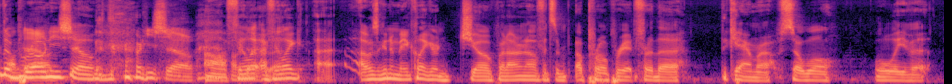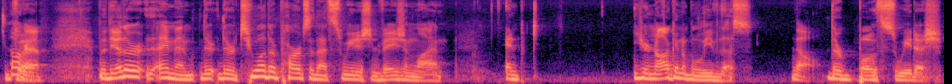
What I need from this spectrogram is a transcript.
The oh, I'm Brony down. show. The Brony show. Oh, I feel like I feel like I, I was gonna make like a joke, but I don't know if it's appropriate for the the camera, so we'll we'll leave it. Okay. But, but the other, hey man, there there are two other parts of that Swedish invasion line, and you're not gonna believe this. no, They're both Swedish.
